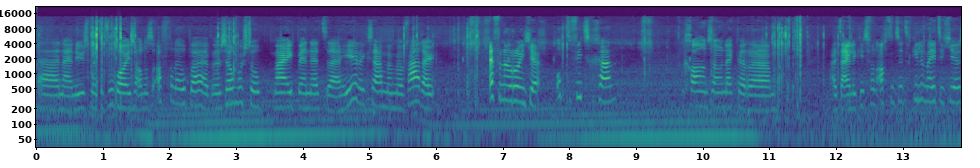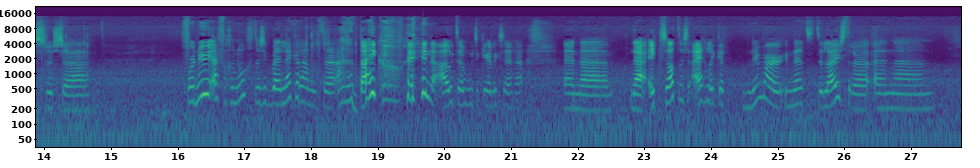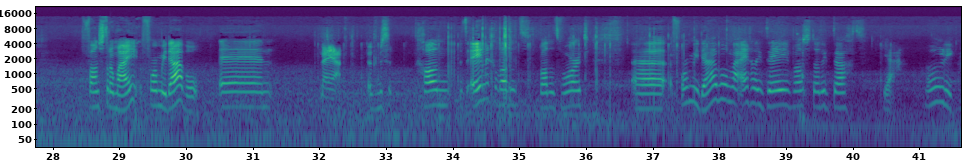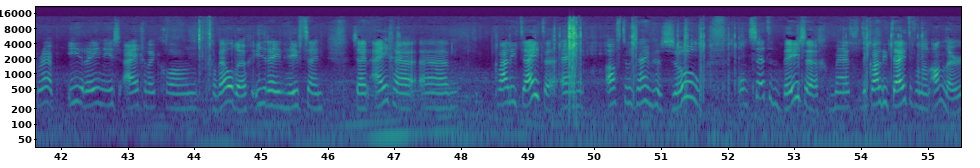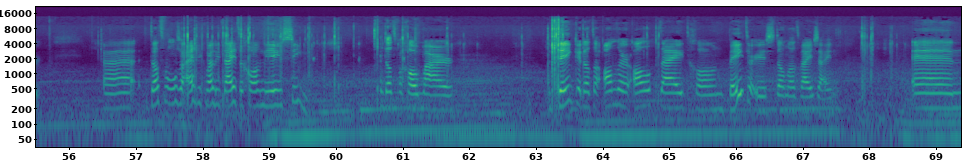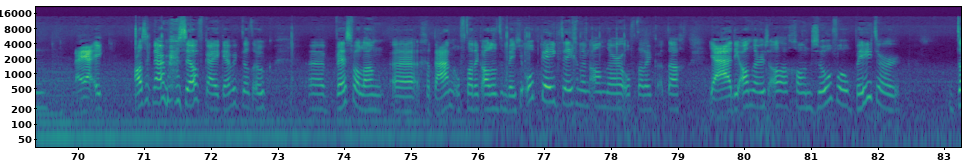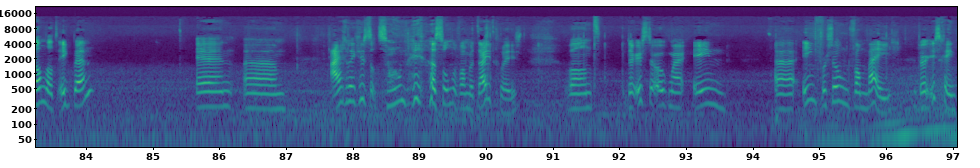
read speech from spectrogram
Uh, nou ja, nu is met de voetbal is alles afgelopen, hebben we zomerstop. Maar ik ben net uh, heerlijk samen met mijn vader even een rondje op de fiets gegaan. Gewoon zo'n lekker, ehm, uiteindelijk iets van 28 kilometertjes. Dus voor nu even genoeg. Dus ik ben lekker aan het, aan het bijkomen in de auto, moet ik eerlijk zeggen. En uh, nou, ik zat dus eigenlijk het nummer net te luisteren en, uh, van Stromae, Formidabel. En nou ja, het, gewoon het enige wat het, wat het woord uh, formidabel me eigenlijk deed, was dat ik dacht, ja, holy crap, iedereen is eigenlijk gewoon geweldig. Iedereen heeft zijn, zijn eigen ehm, kwaliteiten. En af en toe zijn we zo ontzettend bezig met de kwaliteiten van een ander. Uh, dat we onze eigen kwaliteiten gewoon niet eens zien. Dat we gewoon maar denken dat de ander altijd gewoon beter is dan dat wij zijn. En nou ja, ik, als ik naar mezelf kijk, heb ik dat ook uh, best wel lang uh, gedaan. Of dat ik altijd een beetje opkeek tegen een ander. Of dat ik dacht, ja, die ander is al gewoon zoveel beter dan dat ik ben. En um, eigenlijk is dat zo mega zonde van mijn tijd geweest. Want er is er ook maar één, uh, één persoon van mij. Er is, geen,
